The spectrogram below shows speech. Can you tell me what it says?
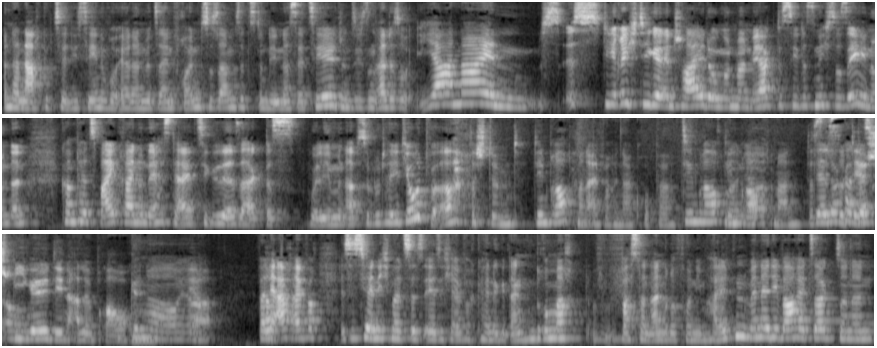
und danach gibt es ja die Szene, wo er dann mit seinen Freunden zusammensitzt und denen das erzählt. Und sie sind alle so, ja, nein, es ist die richtige Entscheidung. Und man merkt, dass sie das nicht so sehen. Und dann kommt halt Spike rein und er ist der Einzige, der sagt, dass William ein absoluter Idiot war. Das stimmt. Den braucht man einfach in der Gruppe. Den braucht man. Den braucht man. Das der ist so der Spiegel, auch. den alle brauchen. Genau, ja. ja. Weil er auch einfach, es ist ja nicht mal, dass er sich einfach keine Gedanken drum macht, was dann andere von ihm halten, wenn er die Wahrheit sagt, sondern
